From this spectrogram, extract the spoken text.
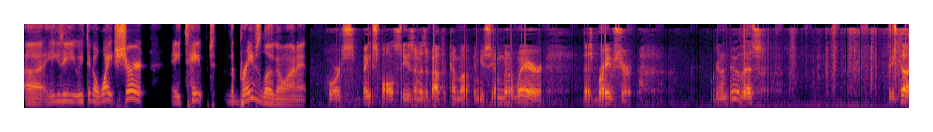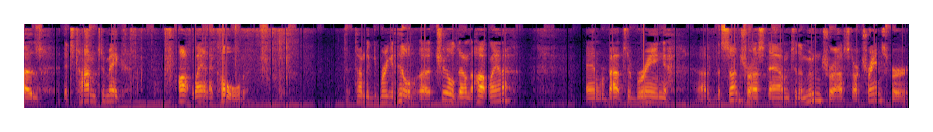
Uh he he, he took a white shirt and he taped the Braves logo on it. Of course, baseball season is about to come up, and you see I'm going to wear this Brave shirt. We're going to do this because it's time to make hot Hotlanta cold. It's time to bring a hill uh, chill down to Hotlanta, and we're about to bring uh, the Sun Trust down to the Moon Trust, or transfer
